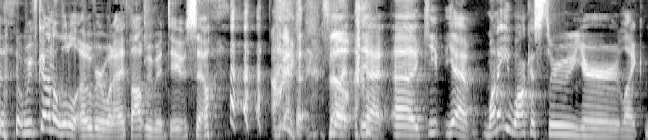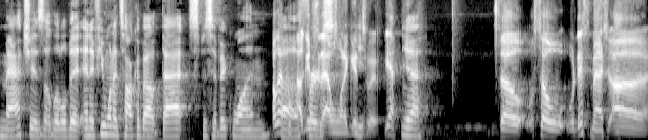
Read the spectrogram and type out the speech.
we've gone a little over what I thought we would do. So, okay. So, but, yeah, uh, keep yeah. Why don't you walk us through your like matches a little bit, and if you want to talk about that specific one, okay, uh, I'll get first. to that when I get to it. Yeah, yeah. So, so with this match, uh,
